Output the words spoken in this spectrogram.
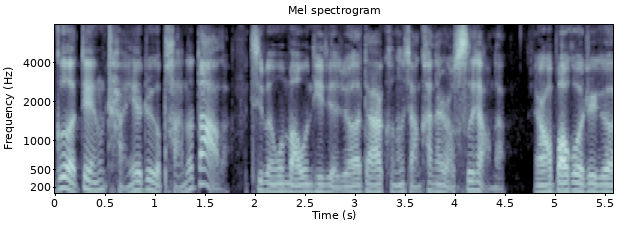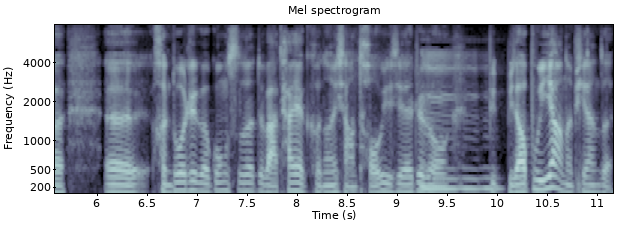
个电影产业这个盘子大了，基本温饱问题解决了，大家可能想看点有思想的。然后包括这个，呃，很多这个公司，对吧？他也可能想投一些这种比比较不一样的片子。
